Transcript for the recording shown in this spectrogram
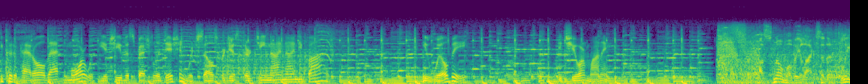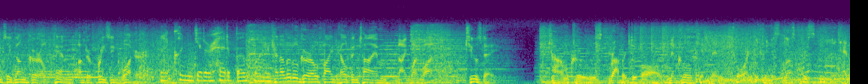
You could have had all that and more with the Achieva Special Edition, which sells for just $13,995. You will be. It's your money. A snowmobile accident leaves a young girl penned under freezing water. I couldn't get her head above water. Can a little girl find help in time? 911. Tuesday. Tom Cruise, Robert Duvall, Nicole Kidman, torn between his lust for speed and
